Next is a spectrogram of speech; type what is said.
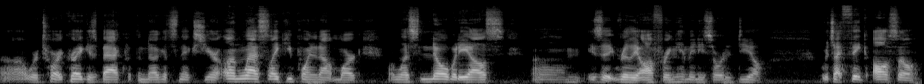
uh, where Torrey Craig is back with the Nuggets next year, unless, like you pointed out, Mark, unless nobody else um, is really offering him any sort of deal, which I think also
